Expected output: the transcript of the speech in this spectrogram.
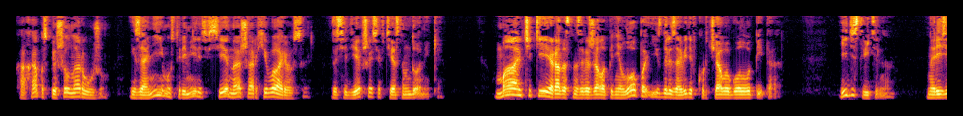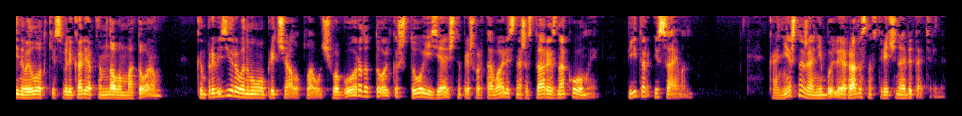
Хаха поспешил наружу, и за ним устремились все наши архивариусы, засидевшиеся в тесном домике. «Мальчики!» – радостно завизжала Пенелопа, издали завидев курчавую голову Питера. И действительно, на резиновой лодке с великолепным новым мотором к импровизированному причалу плавучего города только что изящно пришвартовались наши старые знакомые Питер и Саймон. Конечно же, они были радостно встречены обитателями.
